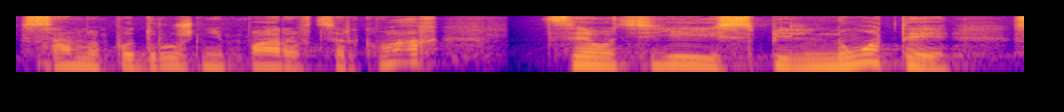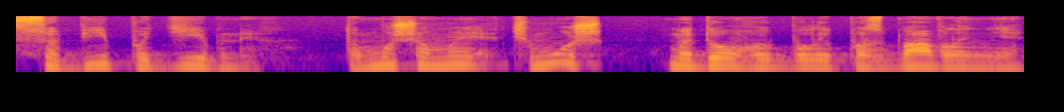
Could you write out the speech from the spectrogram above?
саме подружні пари в церквах, це оцієї спільноти собі подібних. Тому що ми чому ж ми довго були позбавлені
